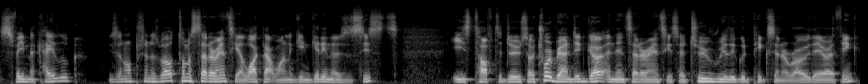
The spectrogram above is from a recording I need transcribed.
Svi Mykhailiuk is an option as well. Tomas Satoransky, I like that one. Again, getting those assists is tough to do. So Troy Brown did go, and then Satoransky. So two really good picks in a row there, I think.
